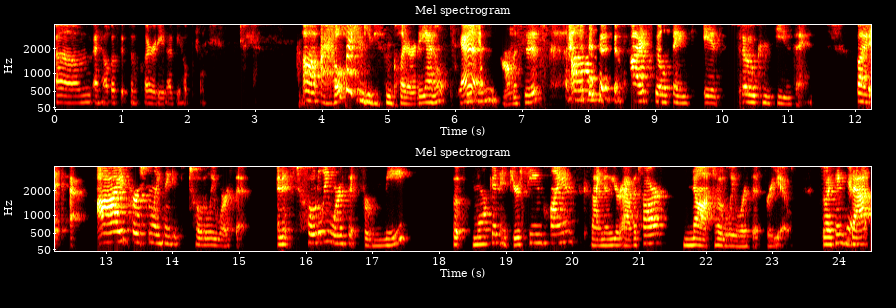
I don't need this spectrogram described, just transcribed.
um, and help us get some clarity, that'd be helpful. Uh, I hope I can give you some clarity. I don't yeah. make any promises. Um, I still think it's so confusing. But I personally think it's totally worth it. And it's totally worth it for me. But Morgan, if you're seeing clients, because I know your avatar, not totally worth it for you. So I think yeah. that's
